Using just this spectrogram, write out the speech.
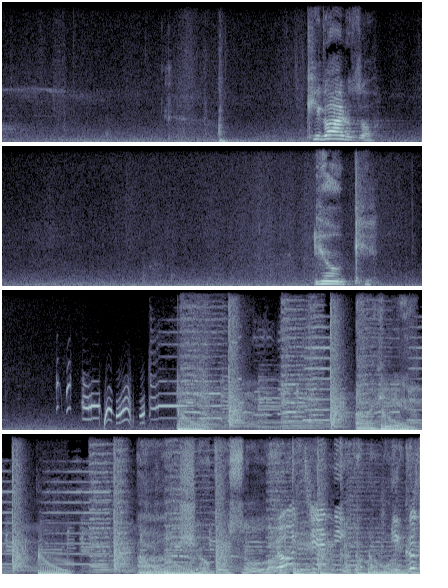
着替えるぞ。勇気。あ、h e 幼稚園に行くぞ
